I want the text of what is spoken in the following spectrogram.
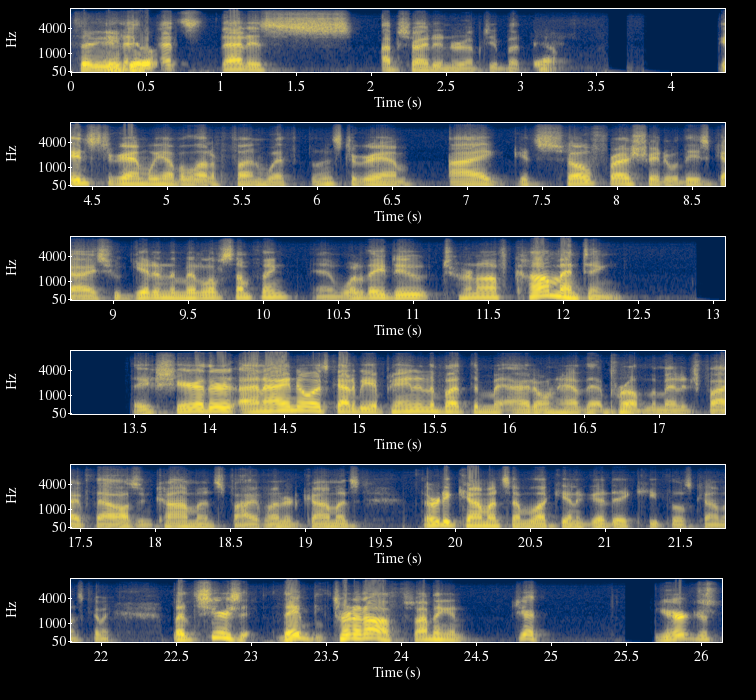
So you need that- to, that's that is. I'm sorry to interrupt you, but Yeah. Instagram we have a lot of fun with. Instagram, I get so frustrated with these guys who get in the middle of something and what do they do? Turn off commenting. They share their, and I know it's got to be a pain in the butt. To, I don't have that problem to manage 5,000 comments, 500 comments, 30 comments. I'm lucky on a good day, keep those comments coming. But seriously, they turn it off. So I'm thinking, yeah, you're just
